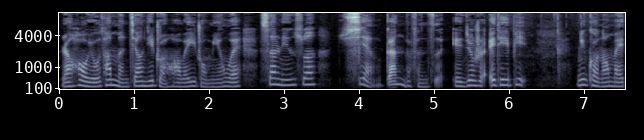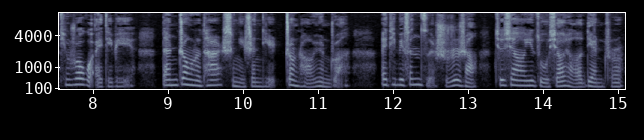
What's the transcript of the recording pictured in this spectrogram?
然后由它们将其转化为一种名为三磷酸。腺苷的分子，也就是 ATP。你可能没听说过 ATP，但正是它使你身体正常运转。ATP 分子实质上就像一组小小的电池，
